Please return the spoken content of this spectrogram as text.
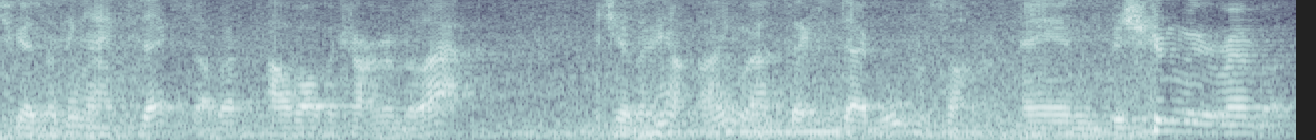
She goes, I think I had sex, but otherwise I can't remember that. And she goes, I think I, think we had sex with Dave Wolfe or something. And but she couldn't really remember.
